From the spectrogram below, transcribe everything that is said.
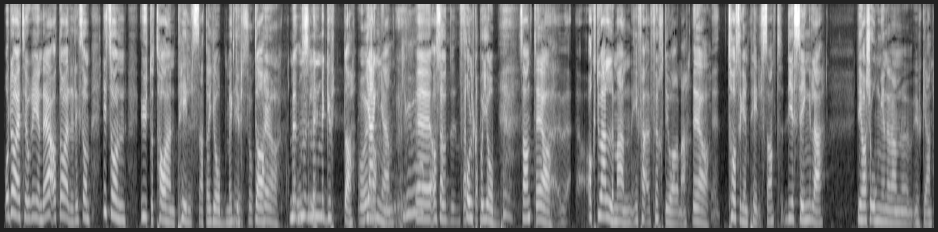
Og da er teorien det at da er det liksom litt sånn ut og ta en pils etter jobb med gutta. Ja, Men, men, med gutta. Oh, ja. Gjengen. Eh, altså folk på jobb. Sant? Ja. Aktuelle menn i 40-årene. Ja. Ta seg en pils. Sant? De er single. De har ikke ungene den uken.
